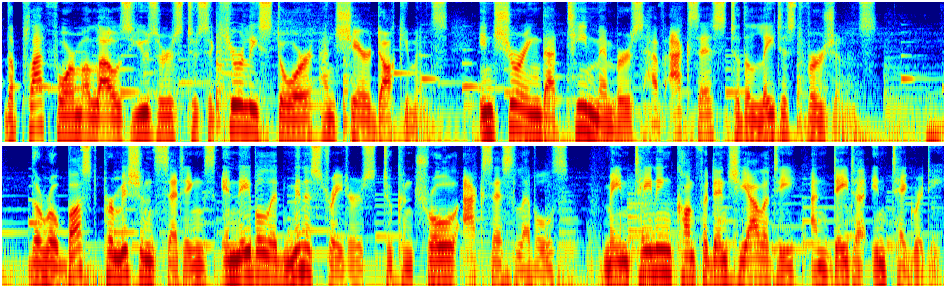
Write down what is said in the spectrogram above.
The platform allows users to securely store and share documents, ensuring that team members have access to the latest versions. The robust permission settings enable administrators to control access levels, maintaining confidentiality and data integrity.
